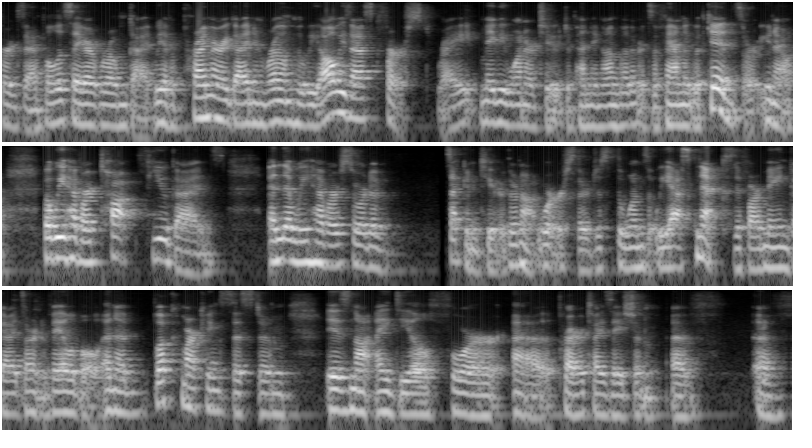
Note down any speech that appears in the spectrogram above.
For example, let's say our Rome guide. We have a primary guide in Rome who we always ask first, right? Maybe one or two, depending on whether it's a family with kids or, you know. But we have our top few guides. And then we have our sort of second tier. They're not worse. They're just the ones that we ask next if our main guides aren't available. And a bookmarking system is not ideal for uh, prioritization of of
